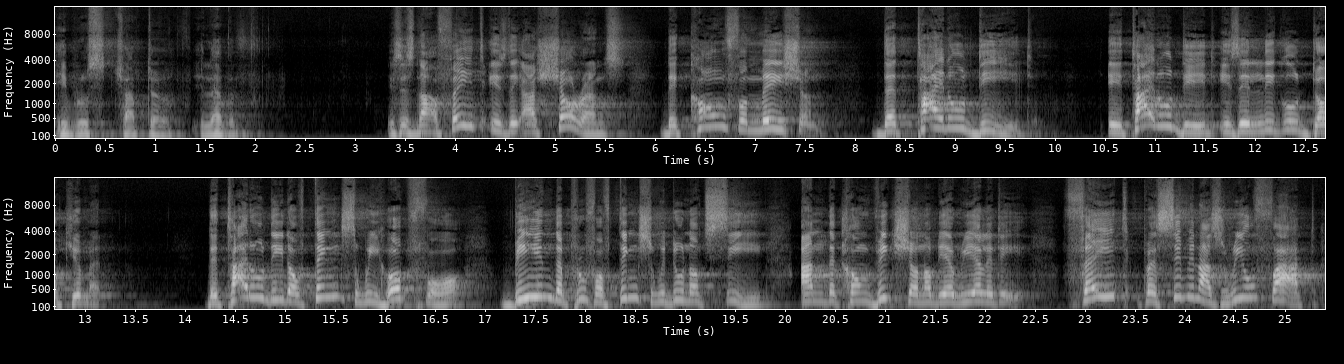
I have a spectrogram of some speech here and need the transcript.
Hebrews chapter 11. It says, Now faith is the assurance, the confirmation, the title deed. A title deed is a legal document. The title deed of things we hope for, being the proof of things we do not see, and the conviction of their reality. Faith perceiving as real fact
